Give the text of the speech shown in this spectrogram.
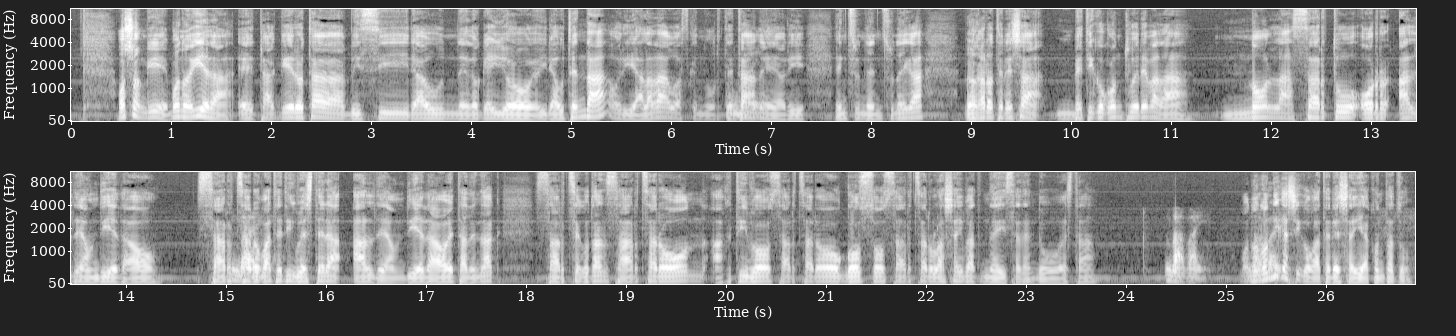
Osongi, bueno, egia da, eta gero eta bizi iraun edo gehiago irauten da, hori ala da, azken urtetan, bai. e, hori entzun entzunaiga. Pero, garo, Teresa, betiko kontu ere bada, nola zartu hor alde handie dao. Zartzaro bai. batetik bestera alde handie dao eta denak zartzekotan zartzaro on, aktibo, zartzaro gozo, zartzaro lasai bat nahi izaten dugu, ezta? Ba, bai. Bueno, ba, nondik bai. hasiko bat ere ia, kontatu?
